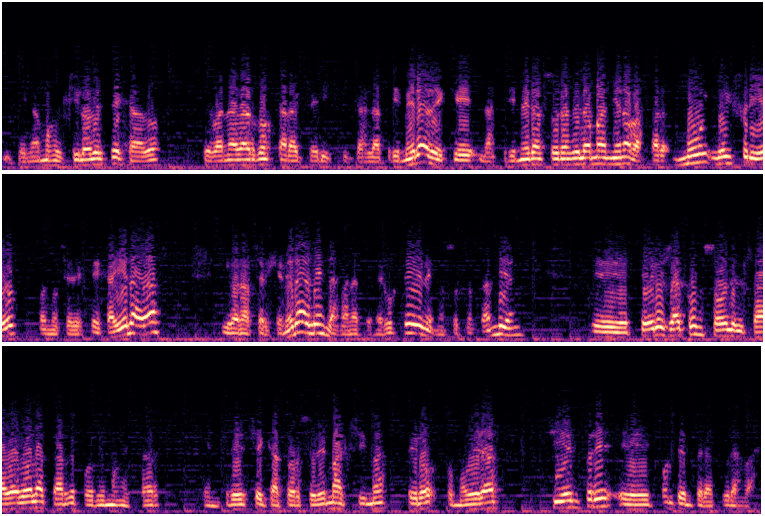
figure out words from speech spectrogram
y tengamos el cielo despejado, se van a dar dos características. La primera de que las primeras horas de la mañana va a estar muy, muy frío cuando se despeja y heladas, y van a ser generales, las van a tener ustedes, nosotros también, eh, pero ya con sol el sábado a la tarde podemos estar en 13, 14 de máxima, pero como verás, siempre eh, con temperaturas bajas.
